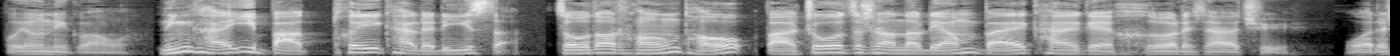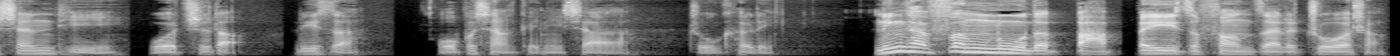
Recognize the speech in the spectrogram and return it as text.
不用你管我。林凯一把推开了 Lisa，走到床头，把桌子上的凉白开给喝了下去。我的身体我知道，Lisa，我不想给你下逐客令。林凯愤怒地把杯子放在了桌上。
